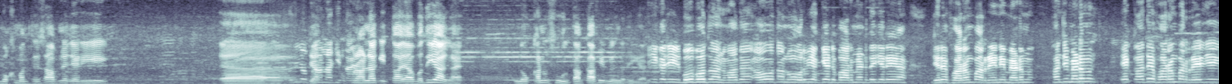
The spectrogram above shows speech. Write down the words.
ਮੁੱਖ ਮੰਤਰੀ ਸਾਹਿਬ ਨੇ ਜਿਹੜੀ ਉਪਰਾਲਾ ਕੀਤਾ ਹੈ। ਹੋਇਆ ਵਧੀਆ ਹੈਗਾ ਹੈ। ਲੋਕਾਂ ਨੂੰ ਸਹੂਲਤਾਂ ਕਾਫੀ ਮਿਲ ਰਹੀਆਂ ਨੇ। ਠੀਕ ਹੈ ਜੀ ਬਹੁਤ ਬਹੁਤ ਧੰਨਵਾਦ। ਆਓ ਤੁਹਾਨੂੰ ਹੋਰ ਵੀ ਅੱਗੇ ਡਿਪਾਰਟਮੈਂਟ ਦੇ ਜਿਹੜੇ ਆ ਜਿਹੜੇ ਫਾਰਮ ਭਰ ਰਹੇ ਨੇ ਮੈਡਮ ਹਾਂਜੀ ਮੈਡਮ ਇਹ ਕਾਹਦੇ ਫਾਰਮ ਭਰ ਰਹੇ ਜੀ?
